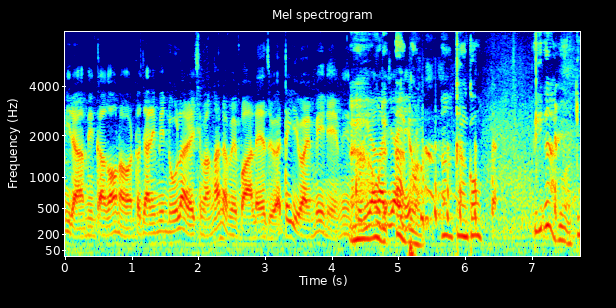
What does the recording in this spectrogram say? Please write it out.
မိတာမင်းကကောင်းတော့တော်ကြနေမင်းနိုးလာတဲ့အချိန်မှာငါနာမည်ပါလဲဆိုတော့အတိတ်တွေပါမေ့နေမင်းကိုရီးယားကရိုက်နေ အာကန်ကောင်း အေးအဲ့ဒါပြောတာ तू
